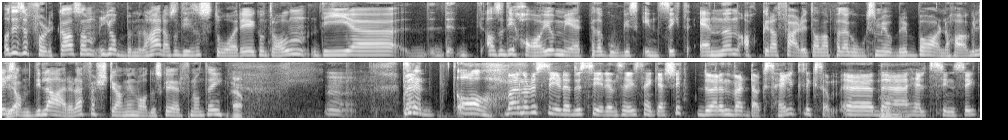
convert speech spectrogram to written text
Og disse folka som jobber med det her, altså de som står i kontrollen, de, de, de, altså de har jo mer pedagogisk innsikt enn en akkurat ferdigutdanna pedagog som jobber i barnehage. Liksom. De lærer deg første gangen hva du skal gjøre for noen ting. Ja. Men bare når du sier det du sier, Jens Erik, så tenker jeg shit, du er en hverdagshelt, liksom. Eh, Det er helt sinnssykt.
